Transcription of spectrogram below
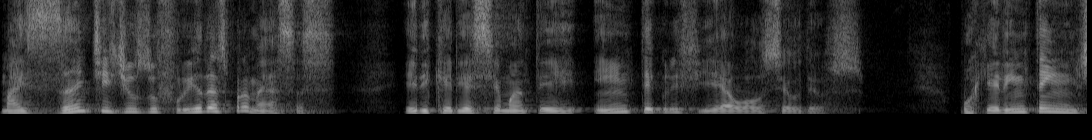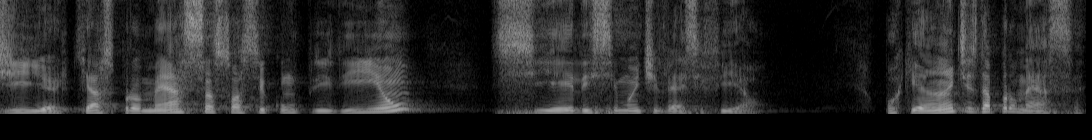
mas antes de usufruir das promessas, ele queria se manter íntegro e fiel ao seu Deus. Porque ele entendia que as promessas só se cumpririam se ele se mantivesse fiel. Porque antes da promessa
